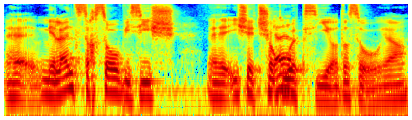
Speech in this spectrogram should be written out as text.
äh, wir lassen es doch so, wie es ist. Äh, ist jetzt schon Ja. gut gewesen oder so, ja.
